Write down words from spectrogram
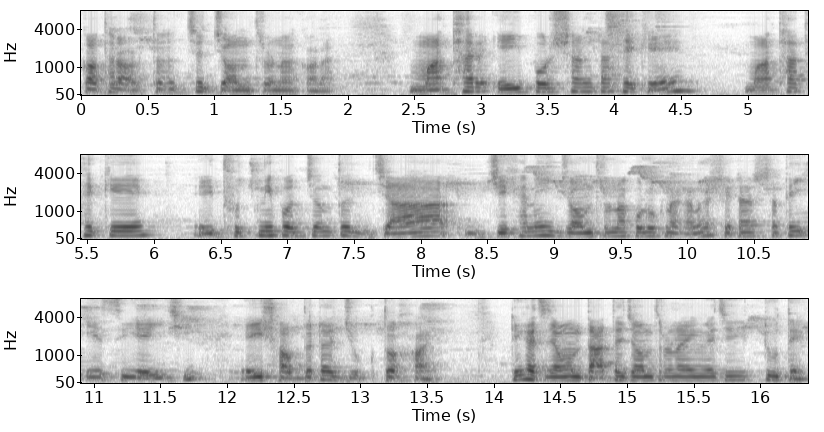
কথার অর্থ হচ্ছে যন্ত্রণা করা। মাথার এই পোর্শনটা থেকে মাথা থেকে এই থুতনি পর্যন্ত যা যেখানেই যন্ত্রণা করুক না কেন, সেটার সাথেই এসিএইচই এই শব্দটা যুক্ত হয়। ঠিক আছে? যেমন দাঁতে যন্ত্রণা ইংরেজি টুথেক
